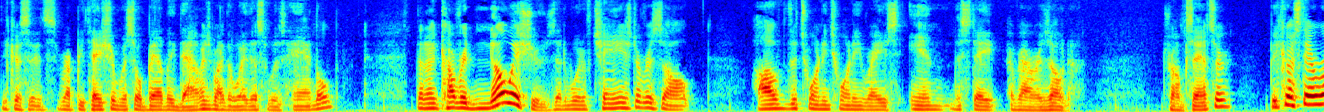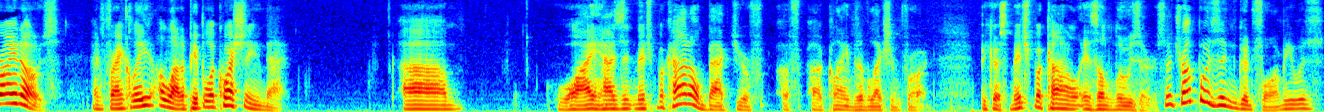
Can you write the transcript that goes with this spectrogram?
because its reputation was so badly damaged by the way this was handled, that uncovered no issues that would have changed the result of the 2020 race in the state of Arizona. Trump's answer? Because they're RINOs. And frankly, a lot of people are questioning that. Um, why hasn't Mitch McConnell backed your uh, uh, claims of election fraud? Because Mitch McConnell is a loser. So Trump was in good form. He was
